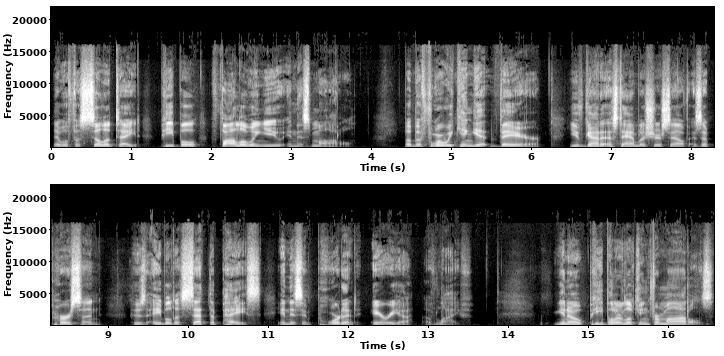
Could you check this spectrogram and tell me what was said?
that will facilitate people following you in this model. But before we can get there, you've got to establish yourself as a person who's able to set the pace in this important area of life. You know, people are looking for models.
